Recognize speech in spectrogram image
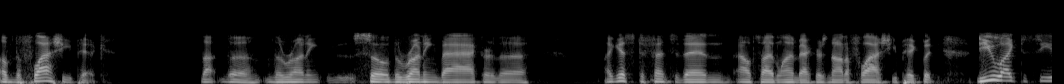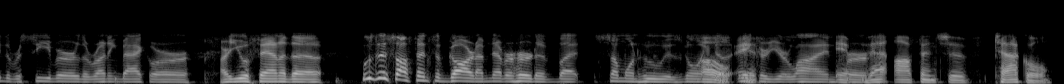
of the flashy pick? Not the the running. So the running back or the, I guess defensive end, outside linebacker is not a flashy pick. But do you like to see the receiver, the running back, or are you a fan of the? Who's this offensive guard I've never heard of, but someone who is going Oh, to anchor your line if for that offensive tackle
